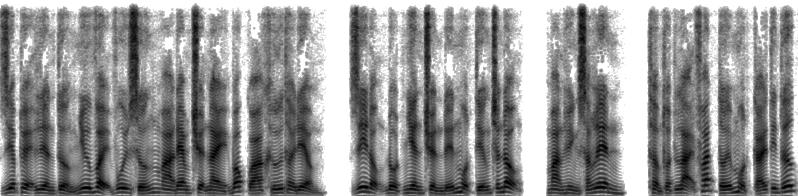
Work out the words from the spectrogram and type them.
Diệp Tuệ liền tưởng như vậy vui sướng mà đem chuyện này bóc quá khứ thời điểm, di động đột nhiên truyền đến một tiếng chấn động, màn hình sáng lên, thẩm thuật lại phát tới một cái tin tức.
